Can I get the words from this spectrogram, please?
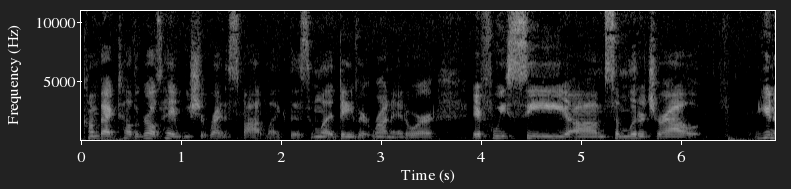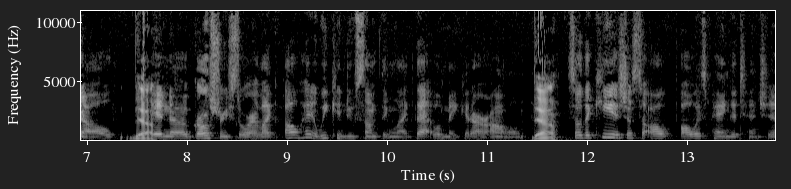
come back tell the girls, hey, we should write a spot like this and let David run it. Or if we see um, some literature out, you know, Yeah, in a grocery store, like, oh, hey, we can do something like that. We'll make it our own. yeah, So the key is just to al- always paying attention,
